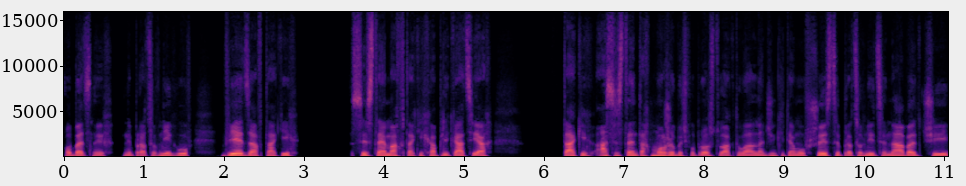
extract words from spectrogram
obecnych pracowników. Wiedza w takich systemach, w takich aplikacjach, takich asystentach może być po prostu aktualna. Dzięki temu wszyscy pracownicy, nawet ci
